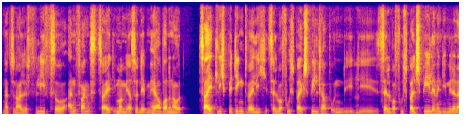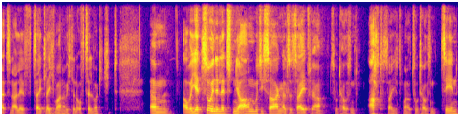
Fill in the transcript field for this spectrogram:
Nationalelf lief so Anfangszeit immer mehr so nebenher, war dann auch zeitlich bedingt, weil ich selber Fußball gespielt habe und die, mhm. die selber Fußballspiele, wenn die mit der Nationalelf zeitgleich waren, habe ich dann oft selber gekickt. Ähm, aber jetzt so in den letzten Jahren muss ich sagen, also seit ja, 2008, sage ich jetzt mal, 2010,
